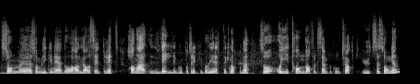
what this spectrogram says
som, eh, som ligger nede og har lav selvtillit. Han er veldig god på å trykke på de rette knappene. Så å gi Tom da f.eks. kontrakt ut sesongen,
